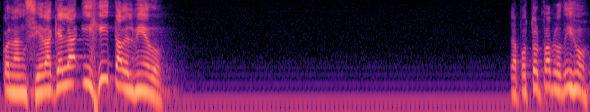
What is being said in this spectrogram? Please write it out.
Con la ansiedad, que es la hijita del miedo. El apóstol Pablo dijo,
